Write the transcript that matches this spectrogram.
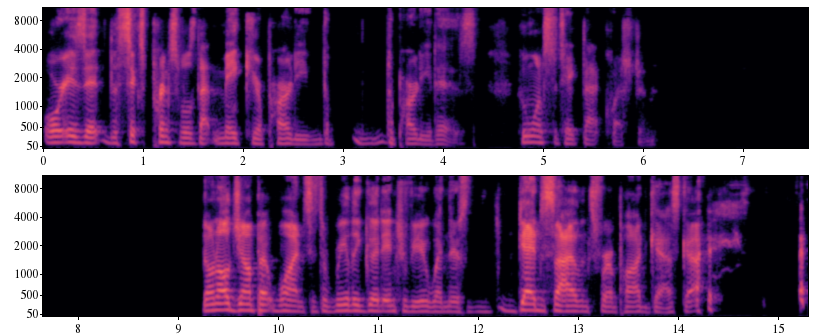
or is it the six principles that make your party the the party it is? Who wants to take that question? Don't all jump at once. It's a really good interview when there's dead silence for a podcast, guys.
